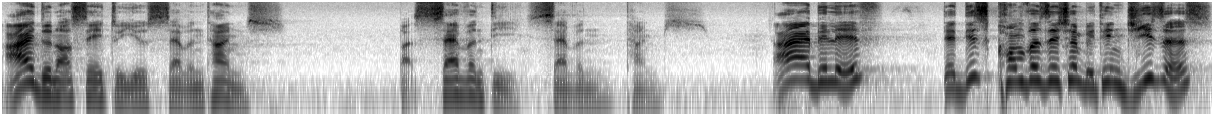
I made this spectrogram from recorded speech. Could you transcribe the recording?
I do not say to you seven times but 77 times. I believe that this conversation between Jesus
